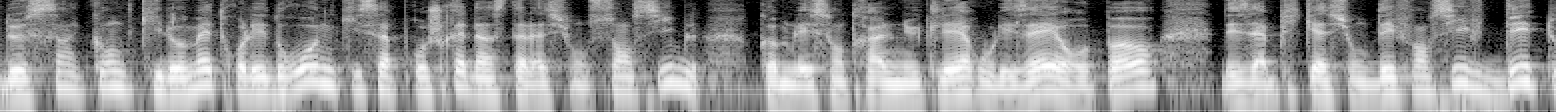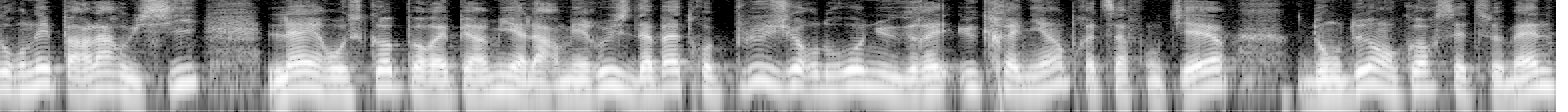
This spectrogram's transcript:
de 50 km les drones qui s'approcheraient d'installations sensibles comme les centrales nucléaires ou les aéroports, des applications défensives détournées par la Russie. L'aéroscope aurait permis à l'armée russe d'abattre plusieurs drones ukrainiens près de sa frontière, dont deux encore cette semaine.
